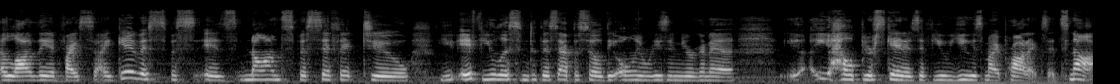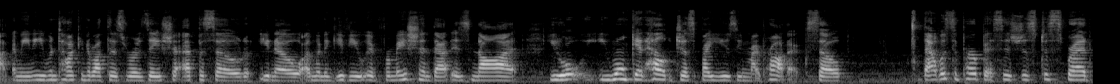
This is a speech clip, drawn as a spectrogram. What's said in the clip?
a lot of the advice I give is is non specific to you. If you listen to this episode, the only reason you're gonna help your skin is if you use my products. It's not. I mean, even talking about this rosacea episode, you know, I'm going to give you information that is not you you won't get help just by using my products. So that was the purpose is just to spread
